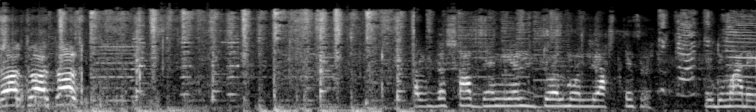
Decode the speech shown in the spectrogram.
চল চল চল। তাহলে সব ড্যানিয়েল জল মরলে আসতেছে যদি মারে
